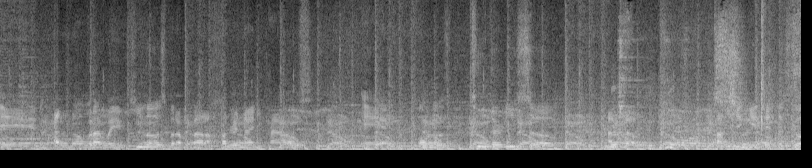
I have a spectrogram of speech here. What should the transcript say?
And I don't know what I weigh in kilos, but I'm about 190 pounds, and Ono's 230, so Don't know. Top shit get hit, let's go.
